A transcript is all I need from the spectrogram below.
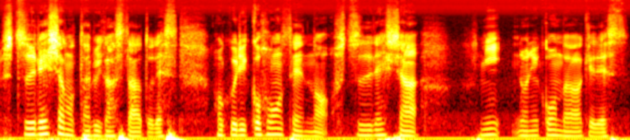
普通列車の旅がスタートです。北陸本線の普通列車に乗り込んだわけです。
